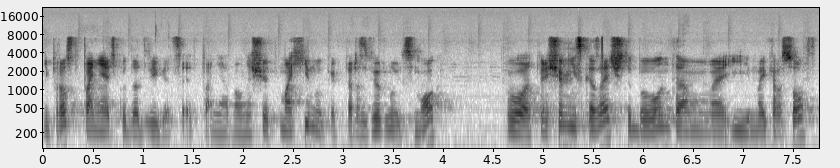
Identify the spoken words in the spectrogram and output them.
не просто понять, куда двигаться, это понятно, он еще эту махину как-то развернуть смог, вот. Причем не сказать, чтобы он там э, и Microsoft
